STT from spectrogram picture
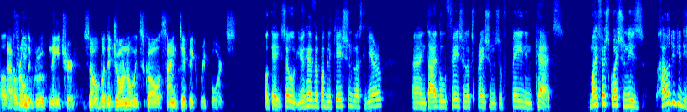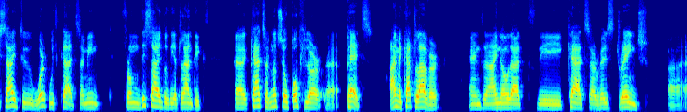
Oh, uh, from the group Nature. So, but the journal it's called Scientific Reports. Okay, so you have a publication last year uh, entitled Facial Expressions of Pain in Cats. My first question is How did you decide to work with cats? I mean, from this side of the Atlantic, uh, cats are not so popular uh, pets. I'm a cat lover, and uh, I know that the cats are very strange uh,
